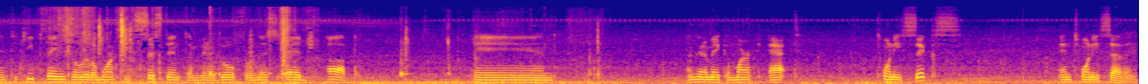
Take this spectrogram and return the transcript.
And to keep things a little more consistent, I'm gonna go from this edge up and I'm gonna make a mark at 26 and 27.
